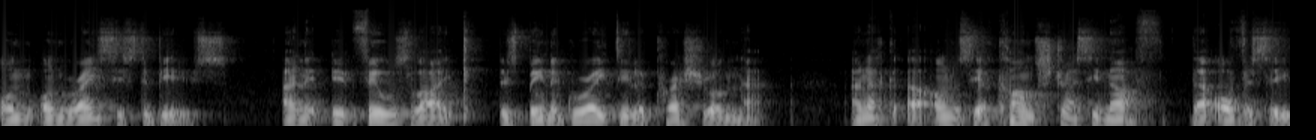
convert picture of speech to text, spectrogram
on on racist abuse, and it, it feels like there's been a great deal of pressure on that. And I, honestly, I can't stress enough that obviously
